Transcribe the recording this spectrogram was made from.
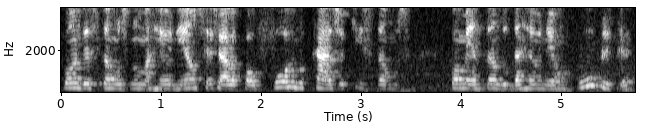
quando estamos numa reunião, seja ela qual for, no caso que estamos comentando da reunião pública,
